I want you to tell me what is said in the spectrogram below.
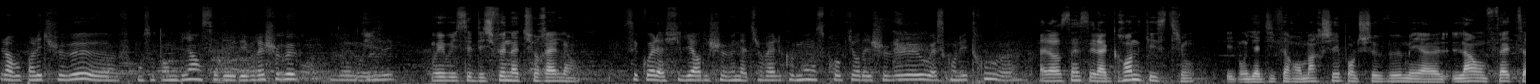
Alors vous parlez de cheveux, il euh, faut qu'on s'entende bien, c'est des, vrais cheveux que vous avez oui. utilisés. Oui, oui, c'est des cheveux naturels. C'est quoi la filière du cheveu naturel? Comment on se procure des cheveux? Où est-ce qu'on les trouve? Alors ça, c'est la grande question. Et bon, il y a différents marchés pour le cheveu, mais euh, là, en fait,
